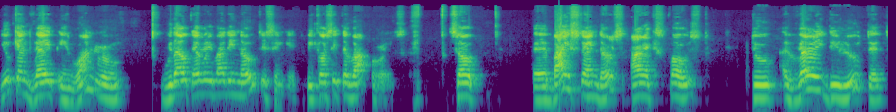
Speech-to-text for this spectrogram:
you can vape in one room without everybody noticing it because it evaporates. So uh, bystanders are exposed to a very diluted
